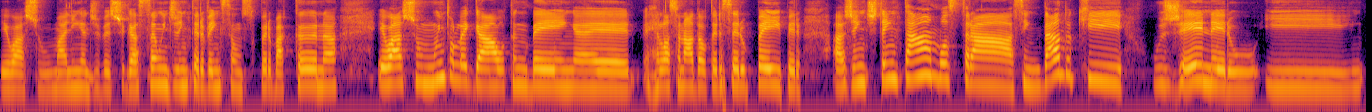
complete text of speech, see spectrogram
Eu acho uma linha de investigação e de intervenção super bacana. Eu acho muito legal também, é, relacionado ao terceiro paper, a gente tentar mostrar, assim, dado que o gênero e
